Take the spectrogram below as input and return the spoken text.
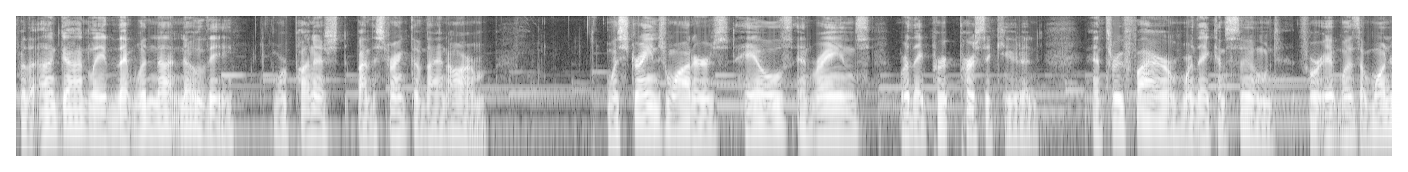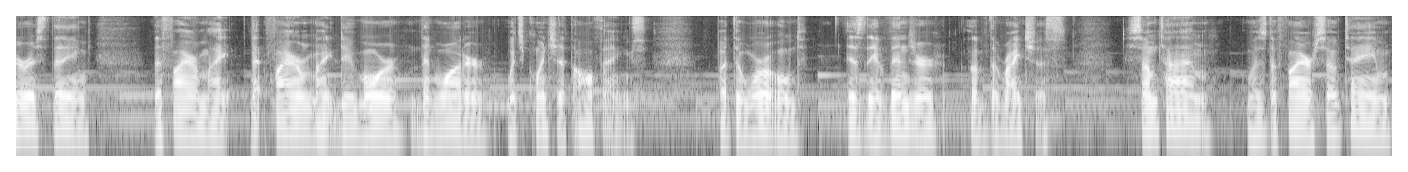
For the ungodly that would not know thee were punished by the strength of thine arm. With strange waters, hails, and rains were they per- persecuted, and through fire were they consumed. For it was a wondrous thing the fire might that fire might do more than water, which quencheth all things. But the world is the avenger of the righteous Sometime was the fire so tame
